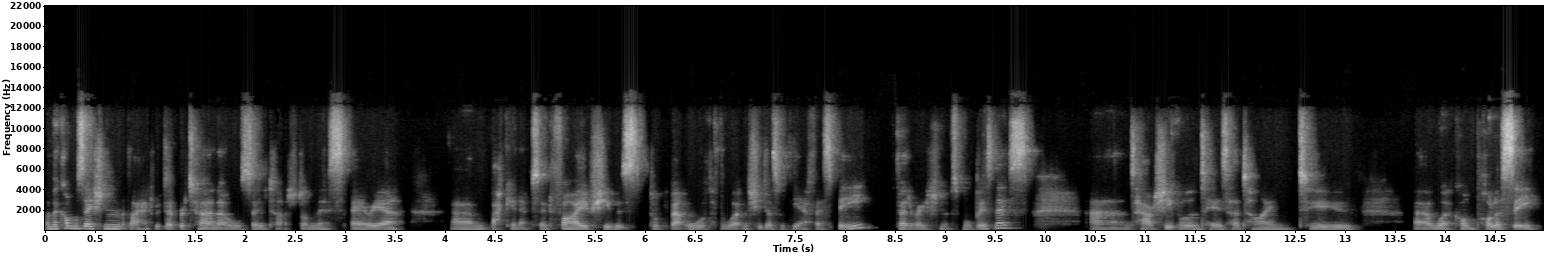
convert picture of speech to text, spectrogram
And the conversation that I had with Deborah Turner also touched on this area. Um, back in episode five, she was talking about all of the work that she does with the FSB, Federation of Small Business, and how she volunteers her time to uh, work on policy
